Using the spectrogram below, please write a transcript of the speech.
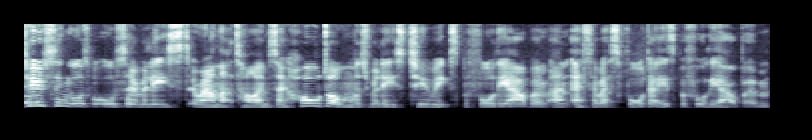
Two singles were also released around that time. So Hold On was released two weeks before the album and SOS four days before the album.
